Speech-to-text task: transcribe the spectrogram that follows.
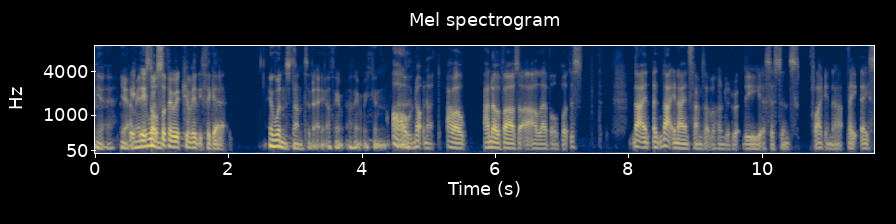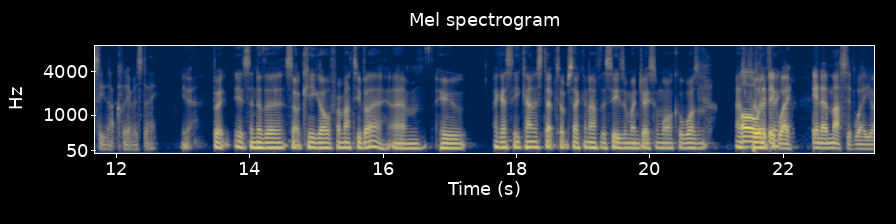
yeah, yeah. I mean, it's it not something we completely forget. It wouldn't stand today. I think. I think we can. Oh, uh, not not. Oh, well, I know VAR's at our level, but this 99 times out of 100, the assistants flagging that, they, they see that clear as day. Yeah. But it's another sort of key goal from Matty Blair, um, who I guess he kind of stepped up second half of the season when Jason Walker wasn't. oh, prolific. in a big way, in a massive way. You're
